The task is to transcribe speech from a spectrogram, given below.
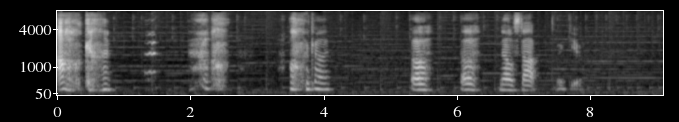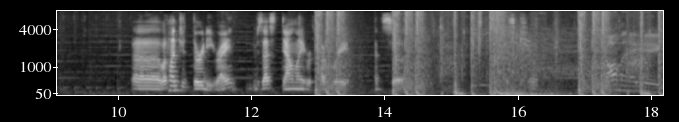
Oh god. oh my god. Uh, uh, no, stop. Thank you. Uh, 130, right? Because that's downlight recovery. That's, uh, that's kill. Dominating.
